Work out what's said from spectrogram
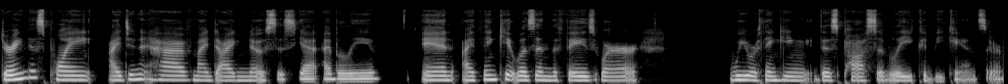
During this point, I didn't have my diagnosis yet, I believe. And I think it was in the phase where we were thinking this possibly could be cancer.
